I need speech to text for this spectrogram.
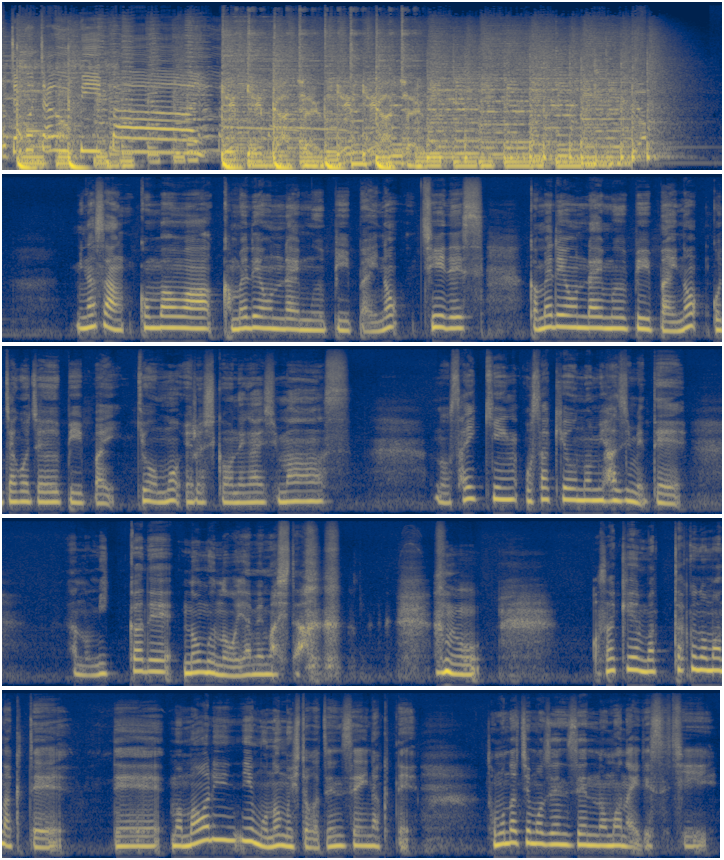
ごちゃごちゃウーピーパイ。皆さんこんばんは。カメレオンライムーピーパイのちーです。カメレオンライムーピーパイのごちゃごちゃウーピーパイ。今日もよろしくお願いします。あの最近お酒を飲み始めてあの3日で飲むのをやめました。あのお酒全く飲まなくてで、まあ、周りにも飲む人が全然いなくて友達も全然飲まないですし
